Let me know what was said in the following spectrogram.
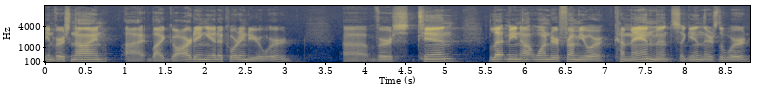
In verse 9, uh, by guarding it according to your word. Uh, verse 10, let me not wander from your commandments. Again, there's the word.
